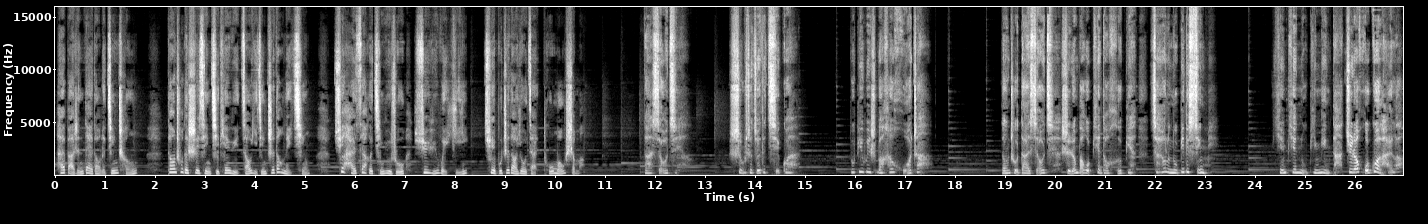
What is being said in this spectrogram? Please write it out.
还把人带到了京城。当初的事情，齐天宇早已经知道内情，却还在和秦玉茹虚与委蛇，却不知道又在图谋什么。大小姐，是不是觉得奇怪？奴婢为什么还活着？当初大小姐使人把我骗到河边，想要了奴婢的性命。偏偏奴婢命大，居然活过来了。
